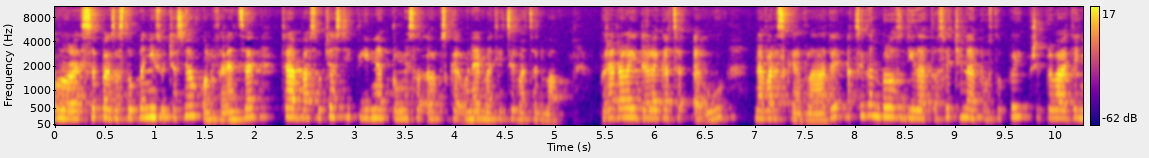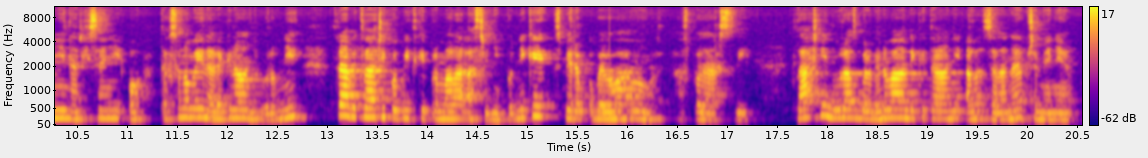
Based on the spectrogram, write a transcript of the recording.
února se pak zastoupení zúčastnilo konference, která byla součástí týdne Průmysl Evropské unie 2022. Pořádala delegace EU, navarské vlády a cílem bylo sdílet osvědčené postupy při provádění nařízení o taxonomii na regionální úrovni, která vytváří pobídky pro malé a střední podniky směrem k objevovému hospodářství. Zvláštní důraz byl věnován digitální, ale zelené přeměně.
